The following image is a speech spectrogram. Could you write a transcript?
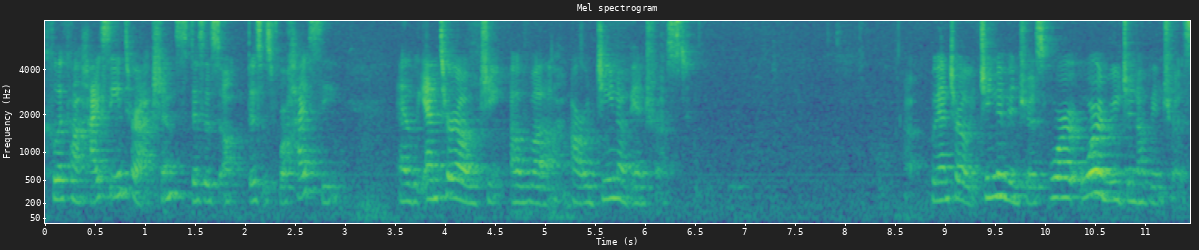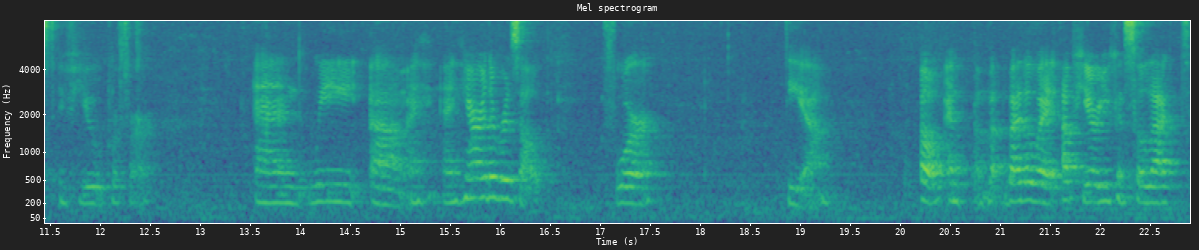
click on HiC interactions. This is, uh, this is for HiC and we enter our gene of uh, our gene of interest. Uh, We enter our gene of interest or, or region of interest if you prefer. And we um, and, and here are the results for the uh, oh and uh, by the way up here you can select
